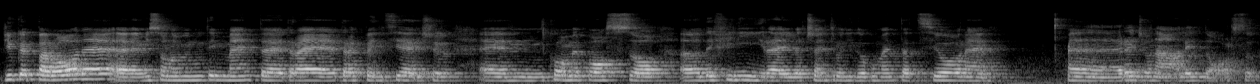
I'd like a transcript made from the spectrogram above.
più che parole eh, mi sono venute in mente tre, tre pensieri, cioè ehm, come posso eh, definire il centro di documentazione eh, regionale, il dorso,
